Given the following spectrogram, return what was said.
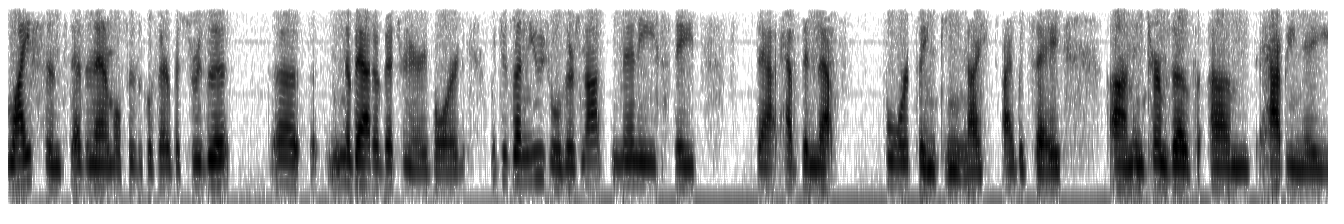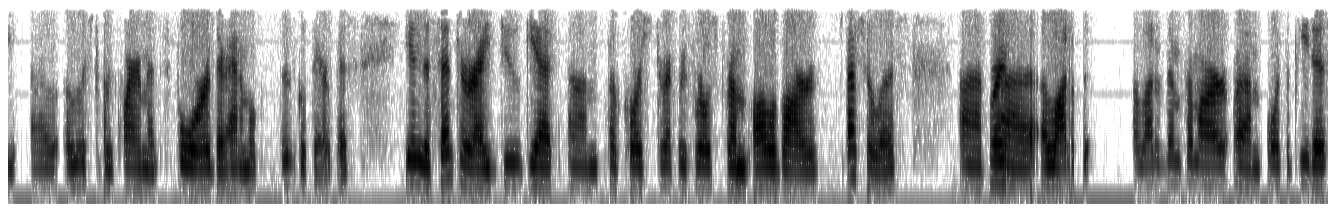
licensed as an animal physical therapist through the uh, Nevada Veterinary Board, which is unusual. There's not many states that have been that forward-thinking. I I would say. Um, in terms of um, having a, a, a list of requirements for their animal physical therapists. In the center, I do get, um, of course, direct referrals from all of our specialists. Uh, right. uh, a lot of a lot of them from our um, orthopedists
